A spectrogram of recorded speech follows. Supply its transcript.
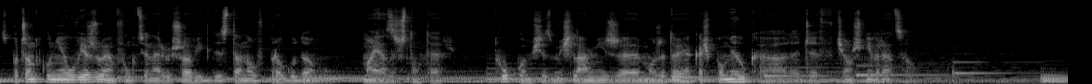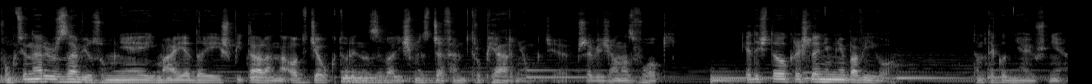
Z początku nie uwierzyłem funkcjonariuszowi, gdy stanął w progu domu. Maja zresztą też. Tłukłem się z myślami, że może to jakaś pomyłka, ale Jeff wciąż nie wracał. Funkcjonariusz zawiózł mnie i Maję do jej szpitala na oddział, który nazywaliśmy z Jeffem trupiarnią, gdzie przewieziono zwłoki. Kiedyś to określenie mnie bawiło. Tamtego dnia już nie.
